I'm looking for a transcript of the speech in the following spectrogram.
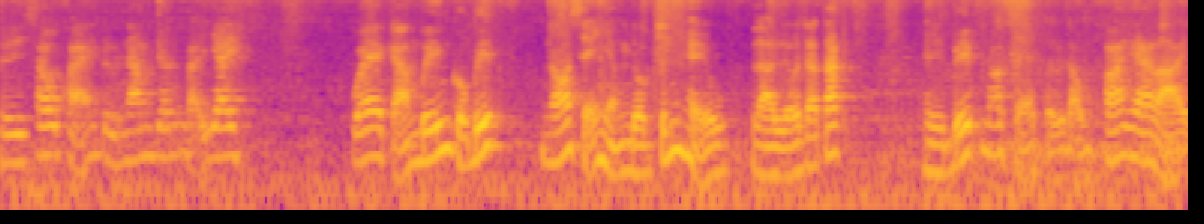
Thì sau khoảng từ 5 đến 7 giây que cảm biến của bếp nó sẽ nhận được tín hiệu là lửa đã tắt thì bếp nó sẽ tự động khóa ra lại.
